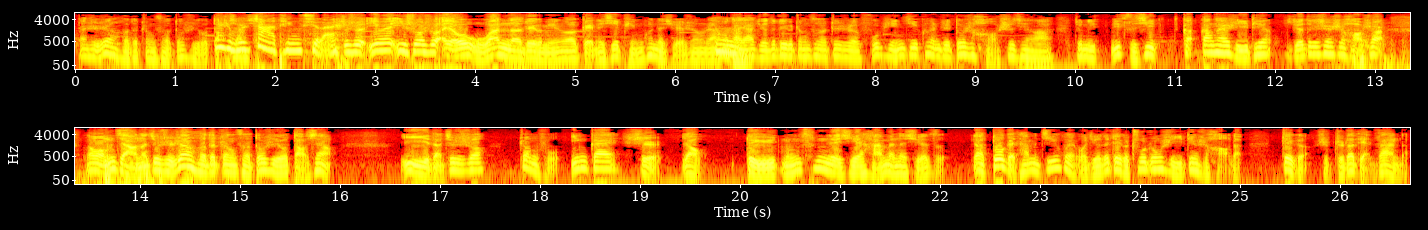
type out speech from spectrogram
但是任何的政策都是有导为什么乍听起来？就是因为一说说，哎有五万的这个名额给那些贫困的学生，然后嗯大家觉得这个政策这是扶贫济困，这都是好事情啊。就你你仔细刚刚开始一听，就觉得这事儿是好事儿。那我们讲呢，就是任何的政策都是有导向意义的，就是说政府应该是要对于农村这些寒门的学子。要多给他们机会，我觉得这个初衷是一定是好的，这个是值得点赞的。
